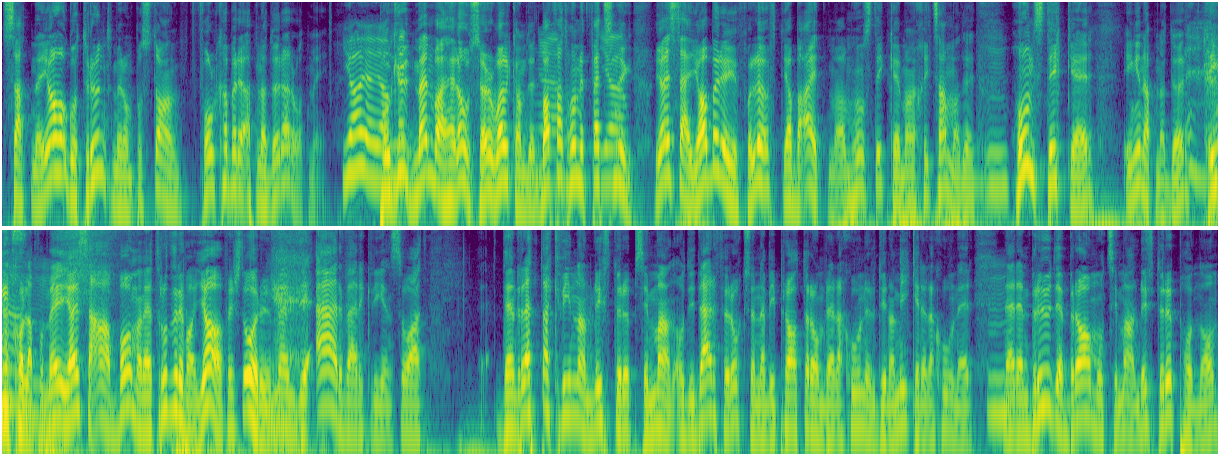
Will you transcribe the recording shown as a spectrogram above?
Så att när jag har gått runt med dem på stan, folk har börjat öppna dörrar åt mig Ja ja ja På men... gud, män bara 'hello sir, welcome' ja. bara för att hon är fett ja. snygg Jag är såhär, jag börjar ju få luft, jag bara om hon sticker, man skitsamma du mm. Hon sticker, ingen öppnar dörr, ingen kollar på mig Jag är såhär ah, man, jag trodde det var jag, förstår du? Men det är verkligen så att den rätta kvinnan lyfter upp sin man och det är därför också när vi pratar om relationer och dynamik i relationer mm. När en brud är bra mot sin man, lyfter upp honom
